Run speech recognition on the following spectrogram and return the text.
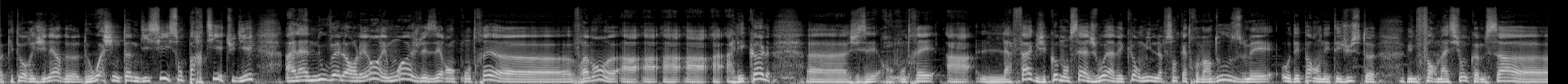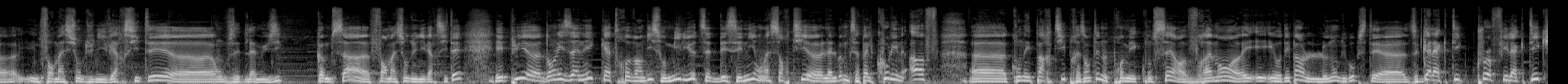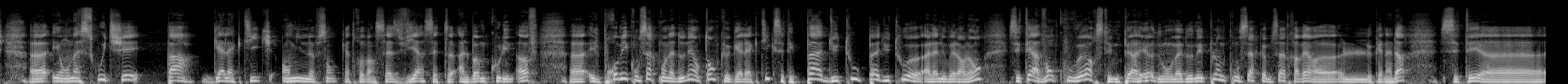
qui étaient originaires de, Washington DC. Ils sont partis étudier à la Nouvelle-Orléans et moi, je les ai rencontrés vraiment à, l'école. Je les ai rencontrés à la fac. J'ai commencé à jouer avec eux en 1992, mais au départ, on était juste une formation comme ça, une formation d'université. On faisait de la musique comme ça, euh, formation d'université. Et puis euh, dans les années 90, au milieu de cette décennie, on a sorti euh, l'album qui s'appelle Coolin' Off, qu'on est parti présenter notre premier concert vraiment. Et, au départ, le nom du groupe c'était The Galactic Prophylactic, et on a switché par Galactic en 1996 via cet album Coolin' Off. Euh, et le premier concert qu'on a donné en tant que Galactic, c'était pas du tout, pas du tout euh, à la Nouvelle-Orléans. C'était à Vancouver. C'était une période où on a donné plein de concerts comme ça à travers euh, le Canada. C'était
